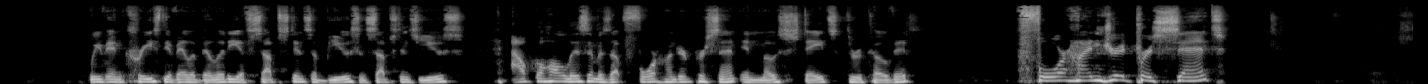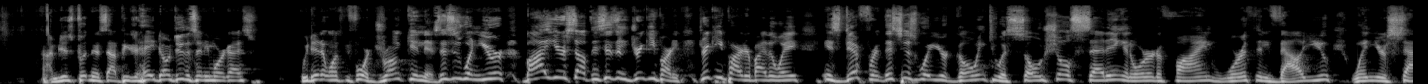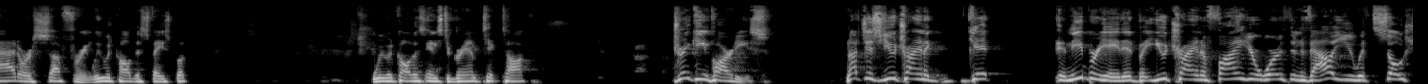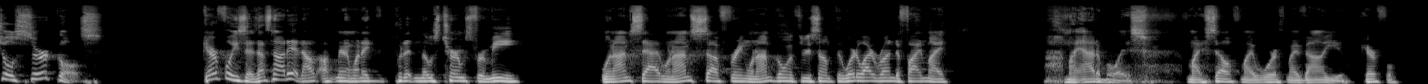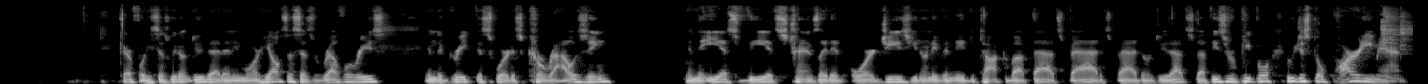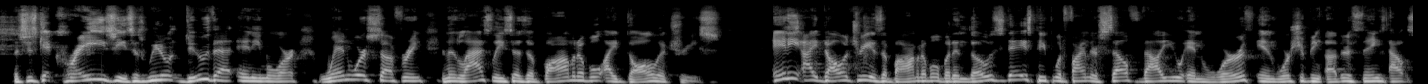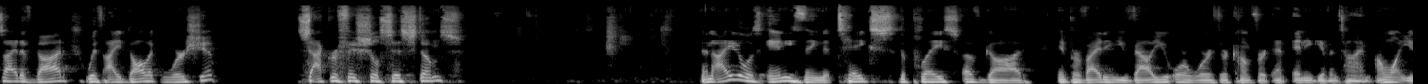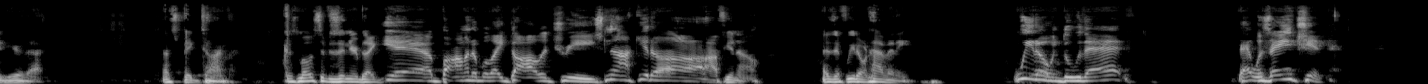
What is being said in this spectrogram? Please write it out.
We've increased the availability of substance abuse and substance use. Alcoholism is up 400% in most states through COVID. 400%. I'm just putting this out, Peter. Hey, don't do this anymore, guys. We did it once before. Drunkenness. This is when you're by yourself. This isn't drinking party. Drinking party, by the way, is different. This is where you're going to a social setting in order to find worth and value when you're sad or suffering. We would call this Facebook. We would call this Instagram, TikTok. Drinking parties. Not just you trying to get inebriated, but you trying to find your worth and value with social circles. Careful, he says. That's not it. I'll, oh, man, when I put it in those terms for me, when I'm sad, when I'm suffering, when I'm going through something, where do I run to find my my attaboys, myself, my worth, my value? Careful. Careful. He says we don't do that anymore. He also says revelries. In the Greek, this word is carousing. In the ESV, it's translated orgies. You don't even need to talk about that. It's bad. It's bad. Don't do that stuff. These are people who just go party, man. Let's just get crazy. He says we don't do that anymore when we're suffering. And then lastly, he says abominable idolatries. Any idolatry is abominable, but in those days, people would find their self value and worth in worshiping other things outside of God with idolic worship, sacrificial systems, an idol is anything that takes the place of God in providing you value or worth or comfort at any given time. I want you to hear that. That's big time. Because most of us in here be like, yeah, abominable idolatries, knock it off, you know, as if we don't have any. We don't do that. That was ancient.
